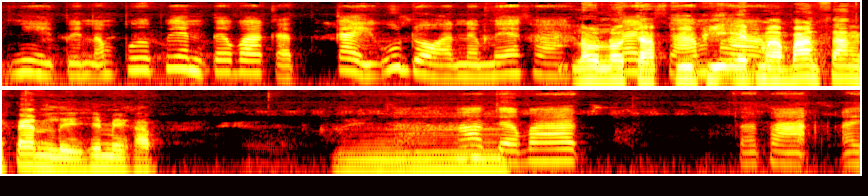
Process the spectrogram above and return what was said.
ตนี่เป็นอำเภอเพ่นแต่ว่ากับไก่อุดรน่ะแม่ค่ะเราเราจับใกล้ส GPS พมาบ้านสร้างแป้นเลยใช่ไหมครับอืมเฮาแต่ว่าสถานไอ้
